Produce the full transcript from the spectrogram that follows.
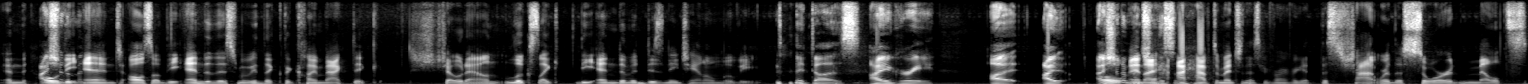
And I oh, the end. Also, the end of this movie, like the climactic showdown, looks like the end of a Disney Channel movie. It does. I agree. I I I oh, and I. I have to mention this before I forget. This shot where the sword melts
